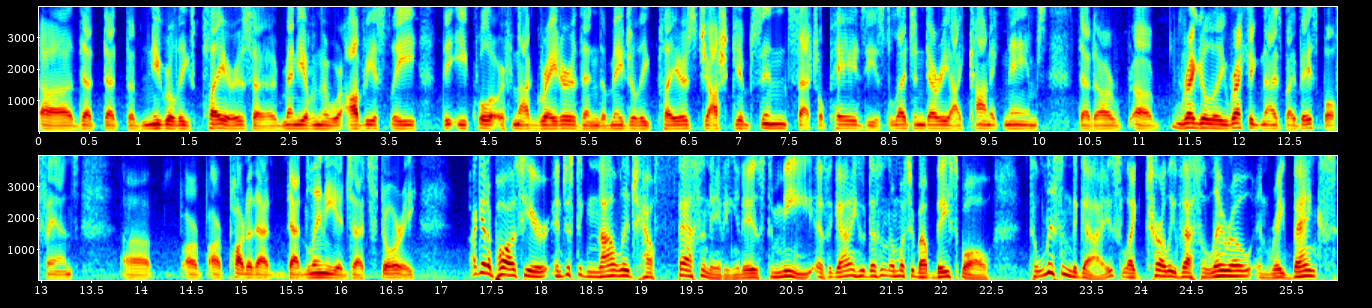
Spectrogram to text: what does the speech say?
uh, that that the Negro Leagues players, uh, many of them were obviously the equal, or if not greater, than the Major League players. Josh Gibson, Satchel Paige, these legendary, iconic names that are uh, regularly recognized by baseball fans, are, are part of that that lineage, that story. I got to pause here and just acknowledge how fascinating it is to me, as a guy who doesn't know much about baseball, to listen to guys like Charlie Vascellaro and Ray Banks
